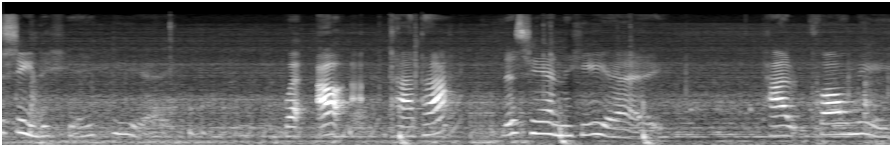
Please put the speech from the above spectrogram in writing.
This seed here, here. Well, out, Tata. This here. Tata, follow me.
